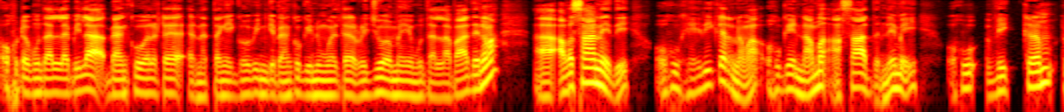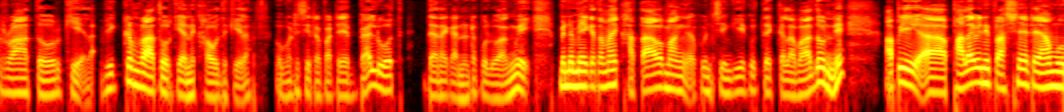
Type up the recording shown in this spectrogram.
ඔහුට මුදල් ලැබිලා බැංකුවලට නැතගේ ගොවින්ගේ බැංකු ගිනුවලට රජුවමය මුදල් ලබා දෙනවා. අවසානයේදී ඔහු හෙරි කරනවා ඔහුගේ නම අසාද නෙමෙයි ඔහු වික්‍රම් රාතෝර් කියලා. වික්‍රම් රාතෝර් කියන කවුද කියලා ඔබට චිටපටය බැලුවොත් දැනගන්නට පුළුවන් වෙයි. මෙන මේක තමයි කතාව මං පුංචිංගියකුත් එක්ක ලබා දුන්නේ. අපි පලවෙනි ප්‍රශ්නයට යමු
